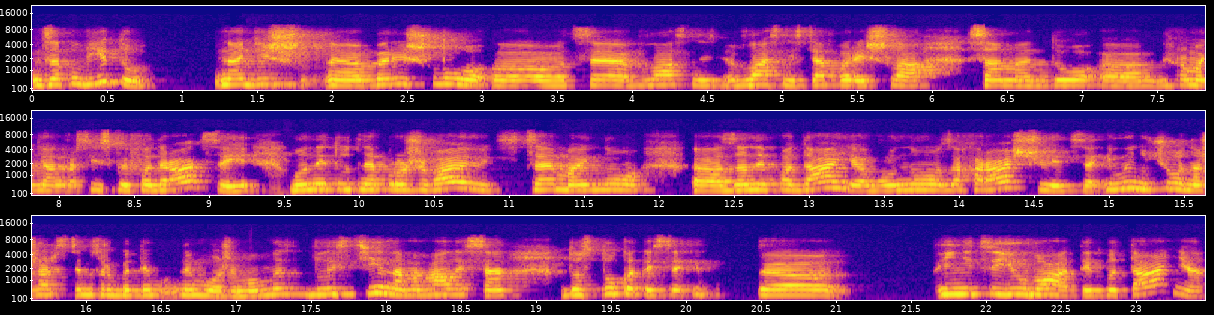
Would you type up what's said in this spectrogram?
заповіту надіш, е, перейшло е, це власність, власність ця перейшла саме до е, громадян Російської Федерації. Вони тут не проживають, це майно занепадає, воно захаращується, і ми нічого, на жаль, з цим зробити не можемо. Ми в листі намагалися достукатися і. Ініціювати питання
